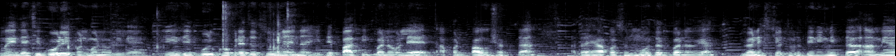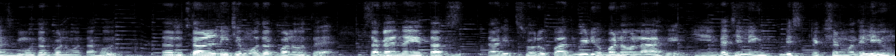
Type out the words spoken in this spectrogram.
मैद्याची गोळे पण बनवलेले आहेत हे जे गुळ खोबऱ्याचं चून आहे ना इथे पाती बनवले आहेत आपण पाहू शकता. आता ह्यापासून मोदक बनवूया. गणेश चतुर्थीनिमित्त आम्ही आज मोदक बनवत आहोत. तर तळणीचे मोदक बनवतोय सगळ्यांना येतात. विस्तारित स्वरूपात व्हिडिओ बनवला आहे. त्याची लिंक डिस्क्रिप्शनमध्ये लिहून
